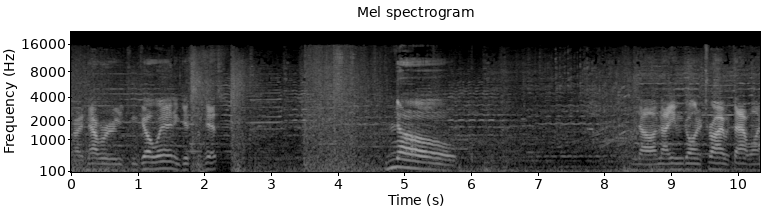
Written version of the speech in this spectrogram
Alright, now we can go in and get some hits. No! No, I'm not even going to try with that one.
